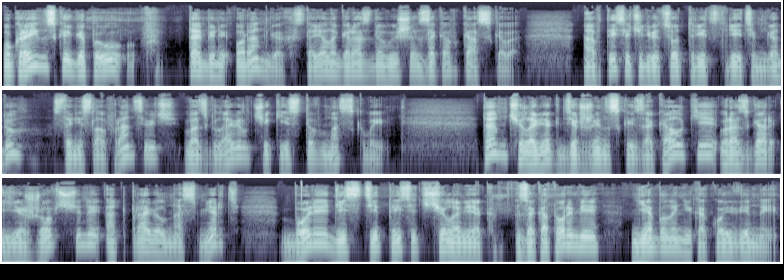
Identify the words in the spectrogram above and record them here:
Украинское ГПУ в табеле о рангах стояло гораздо выше закавказского, а в 1933 году Станислав Францевич возглавил чекистов Москвы. Там человек Дзержинской закалки в разгар Ежовщины отправил на смерть более десяти тысяч человек, за которыми не было никакой вины.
